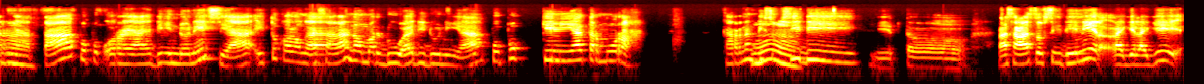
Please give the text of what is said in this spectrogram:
Hmm. Ternyata pupuk urea di Indonesia itu kalau nggak salah nomor dua di dunia pupuk kimia termurah karena Hmm. disubsidi gitu. Masalah subsidi ini lagi-lagi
